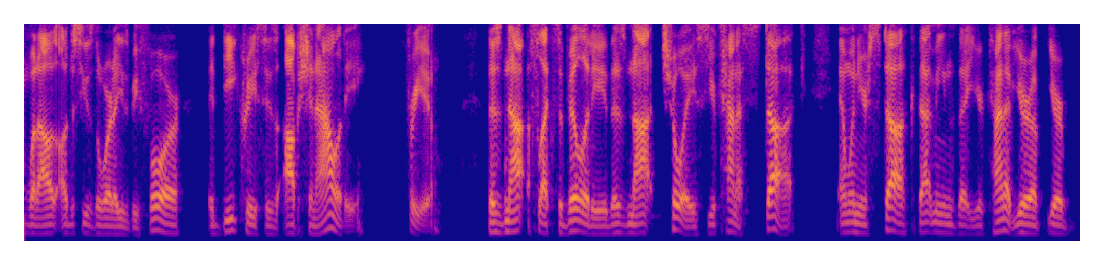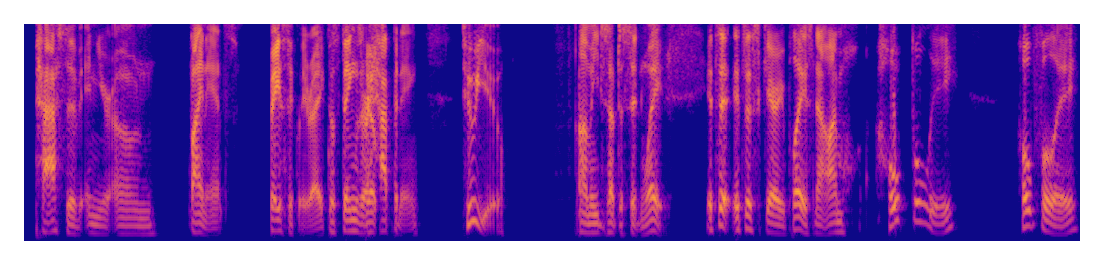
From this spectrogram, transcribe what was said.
what I'll, I'll just use the word I used before, it decreases optionality for you. There's not flexibility, there's not choice. You're kind of stuck and when you're stuck that means that you're kind of you're a, you're passive in your own finance basically right because things are yep. happening to you um you just have to sit and wait it's a it's a scary place now i'm hopefully hopefully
